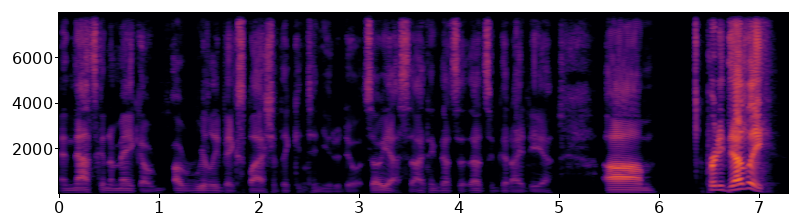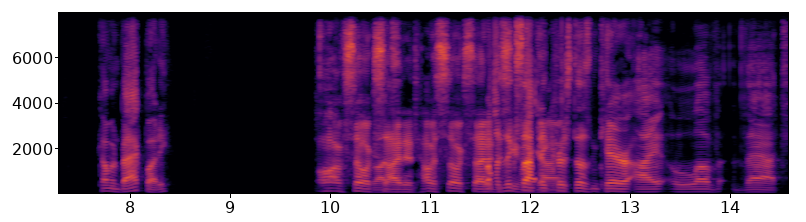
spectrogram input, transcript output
and that's going to make a, a really big splash if they continue to do it. So yes, I think that's a, that's a good idea. Um, pretty deadly coming back, buddy. Oh, I'm so Rod's- excited. I was so excited I was excited. Chris doesn't care. I love that.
